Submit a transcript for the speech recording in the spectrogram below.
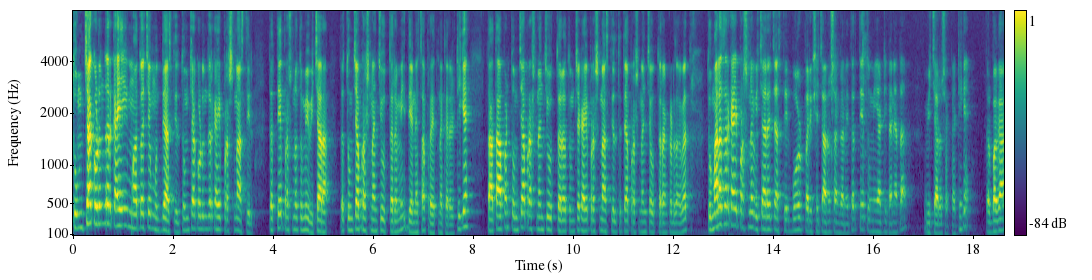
तुमच्याकडून जर काही महत्त्वाचे मुद्दे असतील तुमच्याकडून जर काही प्रश्न असतील तर ते प्रश्न तुम्ही विचारा. तर तुमच्या प्रश्नांची उत्तरं मी देण्याचा प्रयत्न करेल. ठीक आहे? तर आता आपण तुमच्या प्रश्नांची उत्तरं तुमचे काही प्रश्न असतील तर त्या प्रश्नांच्या उत्तरांकडे जाऊयात. तुम्हाला जर काही प्रश्न विचारायचे असतील बोर्ड परीक्षेच्या अनुषंगाने तर ते तुम्ही या ठिकाणी आता विचारू शकता. ठीक आहे? तर बघा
